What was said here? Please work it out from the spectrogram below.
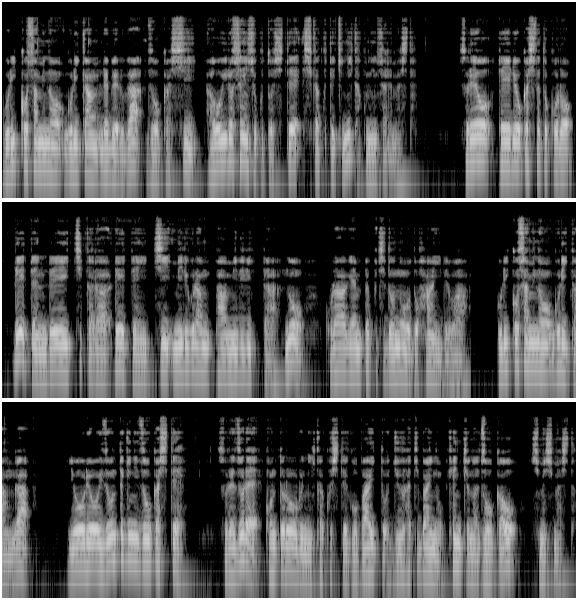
グリコサミノグリカンレベルが増加し、青色染色として視覚的に確認されました。それを定量化したところ、0.01から 0.1mg パーミリリッターのコラーゲンペプチド濃度範囲では、グリコサミノグリカンが容量依存的に増加して、それぞれコントロールに比較して5倍と18倍の顕著な増加を示しました。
